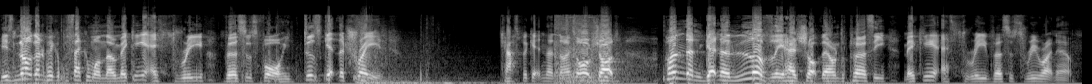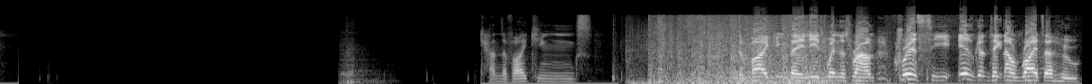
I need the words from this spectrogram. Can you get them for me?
He's not going to pick up a second one though, making it a 3 versus 4. He does get the trade. Casper getting that nice orb shot. Hunden getting a lovely headshot there onto Percy, making it a 3 versus 3 right now. Can the Vikings... The Vikings, they need to win this round. Chris, he is going to take down Reiter, who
